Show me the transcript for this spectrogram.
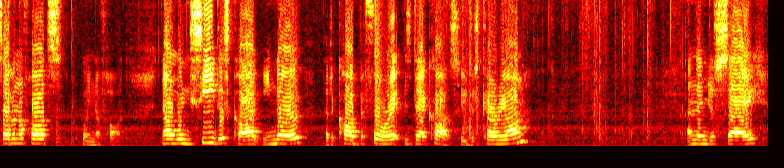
Seven of Hearts, Queen of Hearts. Now, when you see this card, you know that the card before it is their card. So you just carry on, and then just say,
